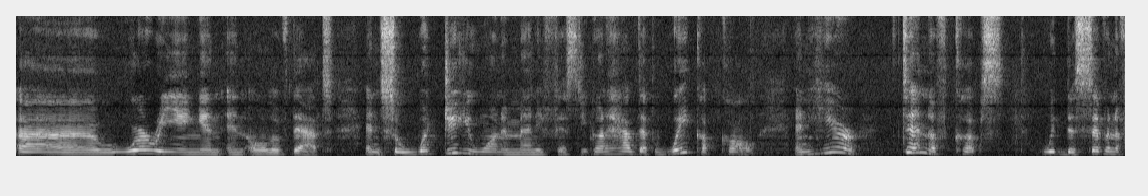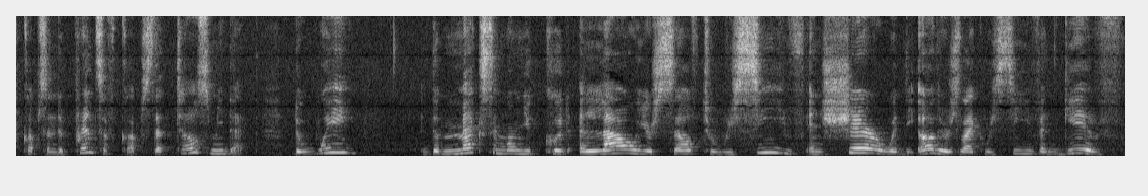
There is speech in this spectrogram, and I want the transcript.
uh, worrying and, and all of that. And so what do you want to manifest? You're going to have that wake-up call. And here, Ten of Cups with the Seven of Cups and the Prince of Cups, that tells me that the way the maximum you could allow yourself to receive and share with the others, like receive and give,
